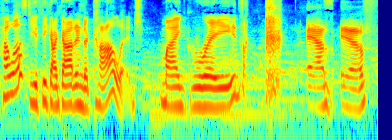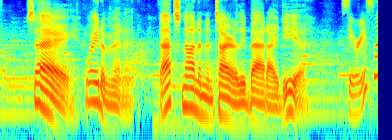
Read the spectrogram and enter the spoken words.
How else do you think I got into college? My grades? As if. Say, wait a minute. That's not an entirely bad idea. Seriously?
